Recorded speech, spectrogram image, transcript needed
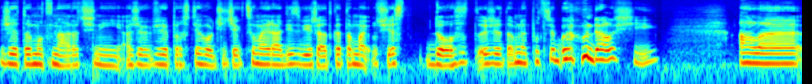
že je to moc náročný a že, že prostě holčiček, co mají rádi zvířátka, tam mají už jest dost, že tam nepotřebují další. Ale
